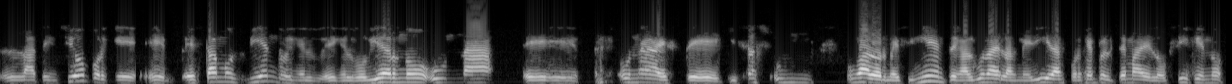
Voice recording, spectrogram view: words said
la atención porque eh, estamos viendo en el, en el gobierno una, eh, una este, quizás un un adormecimiento en algunas de las medidas, por ejemplo el tema del oxígeno,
